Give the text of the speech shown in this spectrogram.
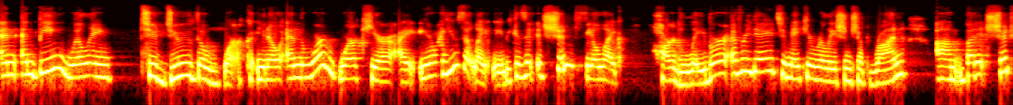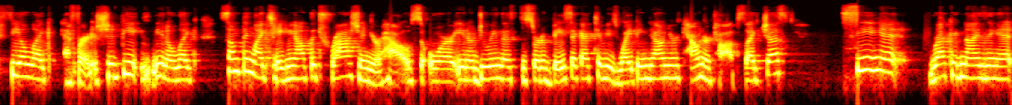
and and being willing to do the work you know and the word work here i you know i use it lightly because it, it shouldn't feel like hard labor every day to make your relationship run. Um, but it should feel like effort. It should be, you know, like something like taking out the trash in your house or, you know, doing the, the sort of basic activities, wiping down your countertops, like just seeing it, recognizing it,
